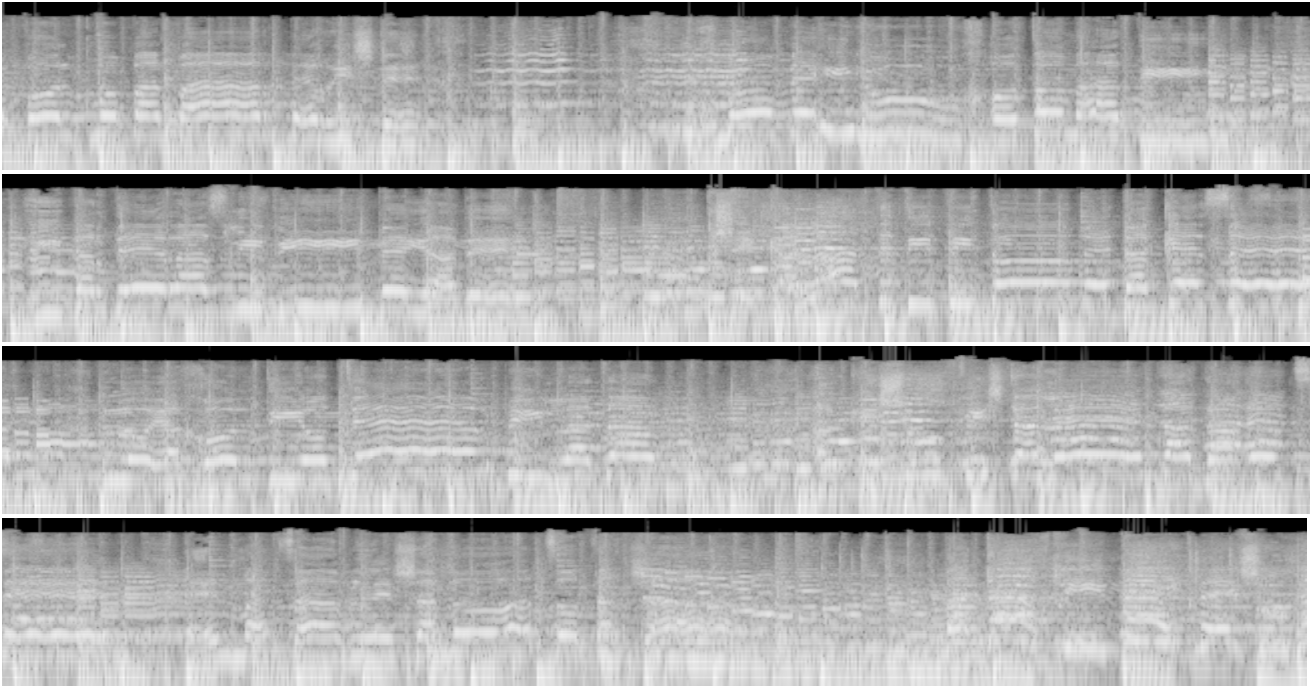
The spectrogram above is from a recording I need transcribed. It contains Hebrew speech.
אפול כמו פרפר ברשתך וכמו בהילוך אוטומטי הידרדר אז ליבי בידך. כשקלטתי פתאום את הקסם לא יכולתי יותר בלעדיו. הכישוף השתלט עד העצם אין מצב לשנות זאת עכשיו בית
